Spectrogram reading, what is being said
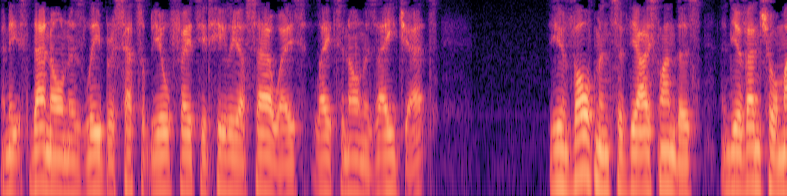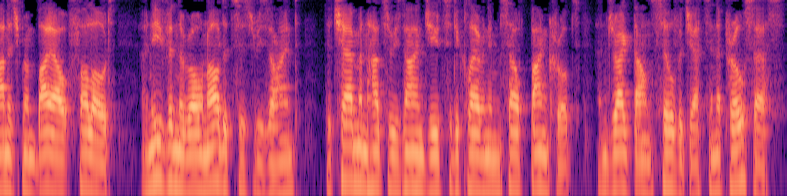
and its then owners Libra set up the ill fated Helios Airways, later known as A-Jet, the involvement of the Icelanders and the eventual management buyout followed, and even their own auditors resigned. The chairman had to resign due to declaring himself bankrupt and dragged down Silverjet in the process.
